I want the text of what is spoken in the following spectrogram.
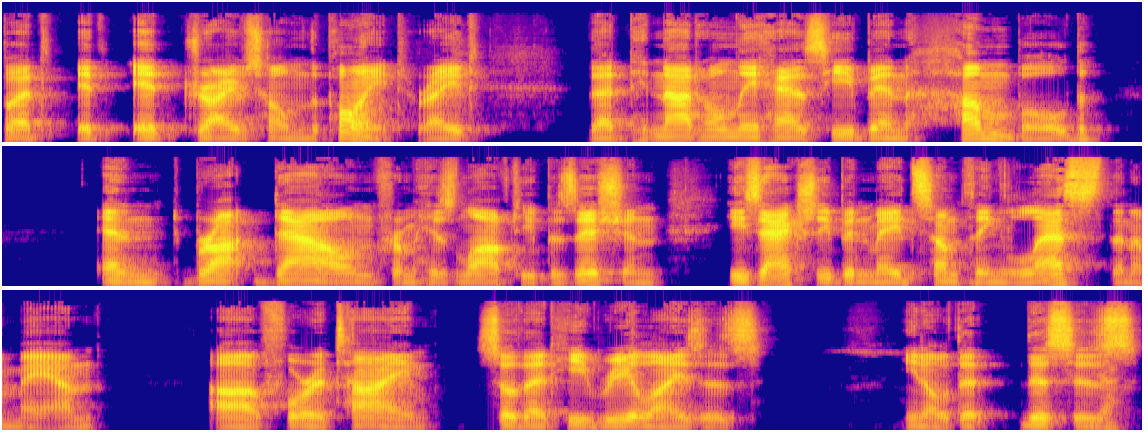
but it it drives home the point, right? That not only has he been humbled and brought down from his lofty position, he's actually been made something less than a man uh, for a time so that he realizes, you know, that this is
